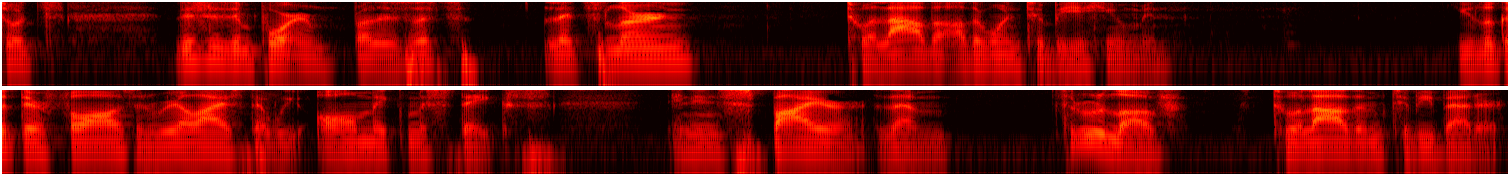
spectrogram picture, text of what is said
So it's this is important, brothers. Let's let's learn to allow the other one to be a human. You look at their flaws and realize that we all make mistakes and inspire them through love to allow them to be better.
